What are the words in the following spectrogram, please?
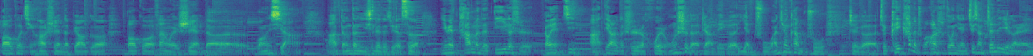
包括秦昊饰演的彪哥，包括范伟饰演的王响。啊，等等一系列的角色，因为他们的第一个是表演技啊，第二个是毁容式的这样的一个演出，完全看不出这个就可以看得出二十多年，就像真的一个人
